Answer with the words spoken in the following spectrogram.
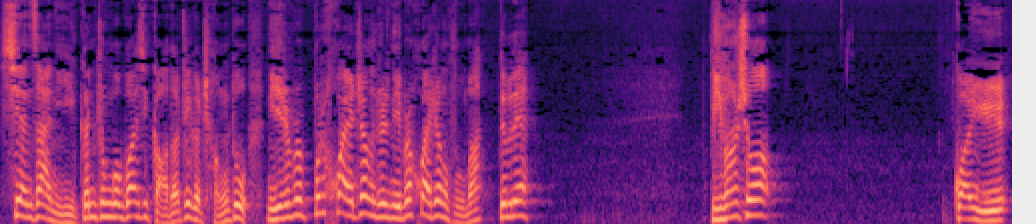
现在你跟中国关系搞到这个程度，你这不是不是坏政治，你不是坏政府吗？对不对？比方说，关于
